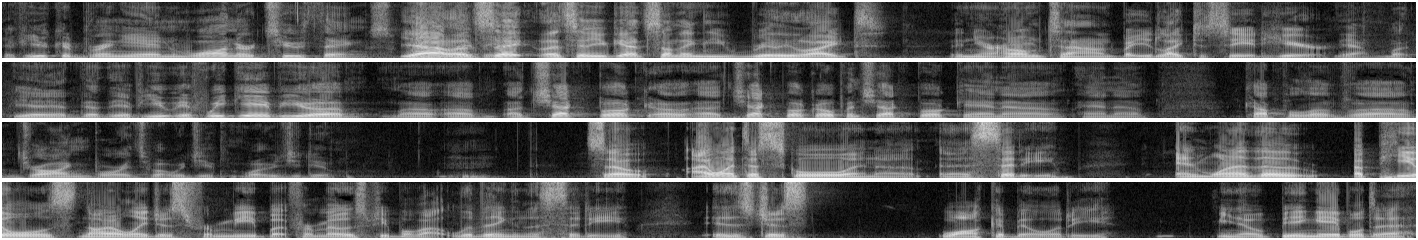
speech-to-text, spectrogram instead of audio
If you could bring in one or two things. Yeah, let's say let's say you get something you really liked in your hometown, but you'd like to see it here. Yeah, but yeah, if you if we gave you a a, a checkbook, a, a, checkbook, open checkbook, and a and a couple of uh, drawing boards, what would you what would you do? So I went to school in a, in a city, and one of the appeals, not only just for me, but for most people about living in the city, is just walkability. You know, being able to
